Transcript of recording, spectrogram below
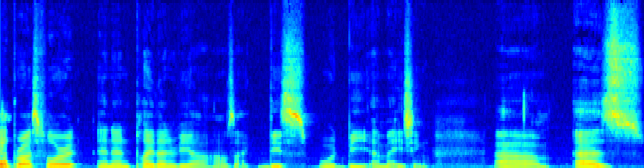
full price for it, and then play that in VR. I was like, this would be amazing. Um, as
